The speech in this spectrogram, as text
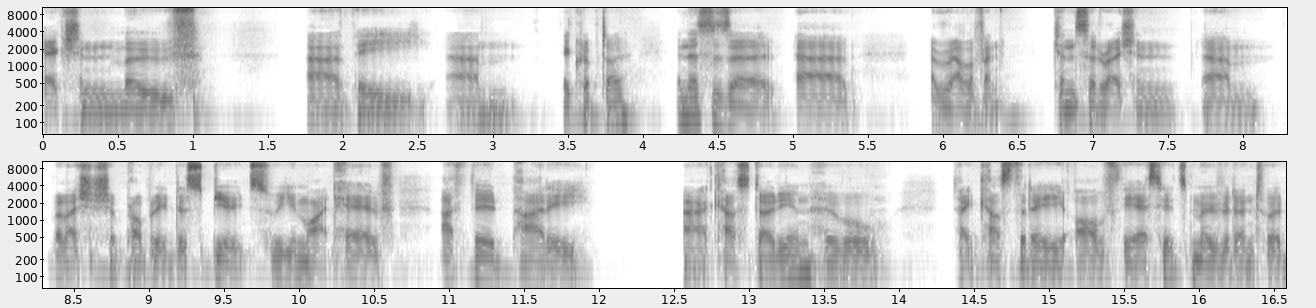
action move uh, the um, the crypto. And this is a, a, a relevant consideration um, relationship property disputes where you might have a third party uh, custodian who will take custody of the assets, move it into a,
